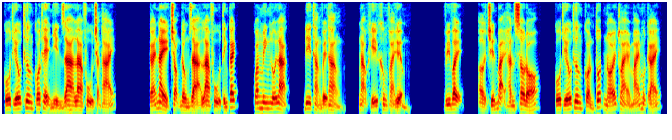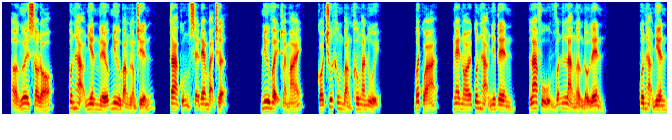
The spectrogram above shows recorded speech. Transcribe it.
Cố thiếu thương có thể nhìn ra la phủ trạng thái. Cái này trọng đồng giả la phủ tính cách, quang minh lỗi lạc, đi thẳng về thẳng nạo khí không phải hiểm. Vì vậy, ở chiến bại hắn sau đó, cố thiếu thương còn tốt nói thoải mái một cái, ở ngươi sau đó, quân hạo nhiên nếu như bằng lòng chiến, ta cũng sẽ đem bại trận. Như vậy thoải mái, có chút không bằng không an ủi. Bất quá nghe nói quân hạo nhiên tên, la phủ vẫn là ngẩng đầu lên. Quân hạo nhiên?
